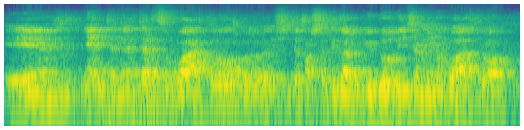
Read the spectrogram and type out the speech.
E niente, nel terzo quarto eh, siete passati dal più 12 al meno 4,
